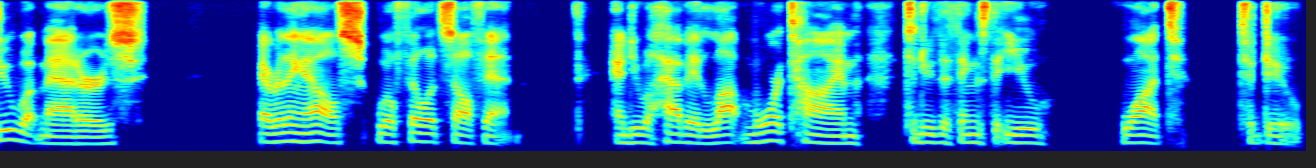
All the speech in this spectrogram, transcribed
do what matters, everything else will fill itself in and you will have a lot more time to do the things that you want to do.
